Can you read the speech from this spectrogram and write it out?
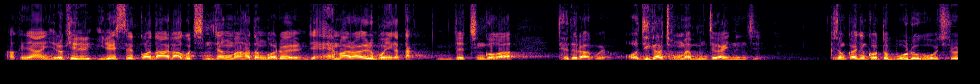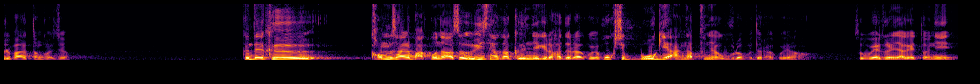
아, 그냥 이렇게 이랬을 거다라고 짐작만 하던 거를 이제 MRI를 보니까 딱 이제 증거가 되더라고요. 어디가 정말 문제가 있는지. 그 전까지는 그것도 모르고 치료를 받았던 거죠. 근데 그 검사를 받고 나서 의사가 그런 얘기를 하더라고요. 혹시 목이 안 아프냐고 물어보더라고요. 그래서 왜 그러냐고 했더니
